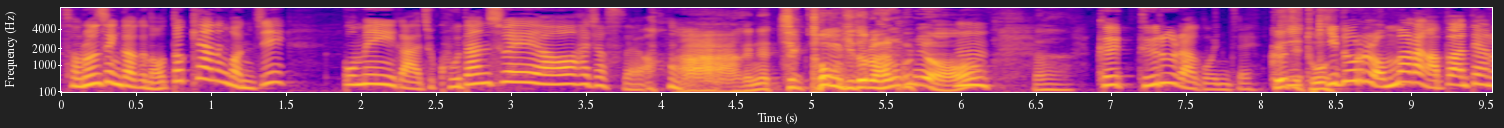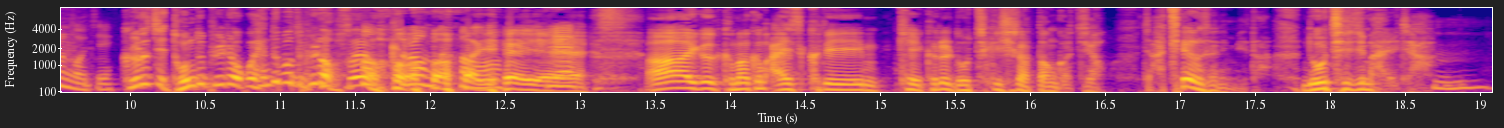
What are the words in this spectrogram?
저런 생각은 어떻게 하는 건지 꼬맹이가 아주 고단수해요 하셨어요. 아 그냥 직통 기도를 하는군요. 음, 아. 그 들으라고 이제. 그렇지 기, 돈, 기도를 엄마랑 아빠한테 하는 거지. 그렇지 돈도 필요 없고 핸드폰도 필요 없어요. 어, 그럼 예, 예, 예. 아 이거 그만큼 아이스크림 케이크를 놓치기 싫었던 거죠. 자 최은선입니다. 놓치지 말자. 음.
